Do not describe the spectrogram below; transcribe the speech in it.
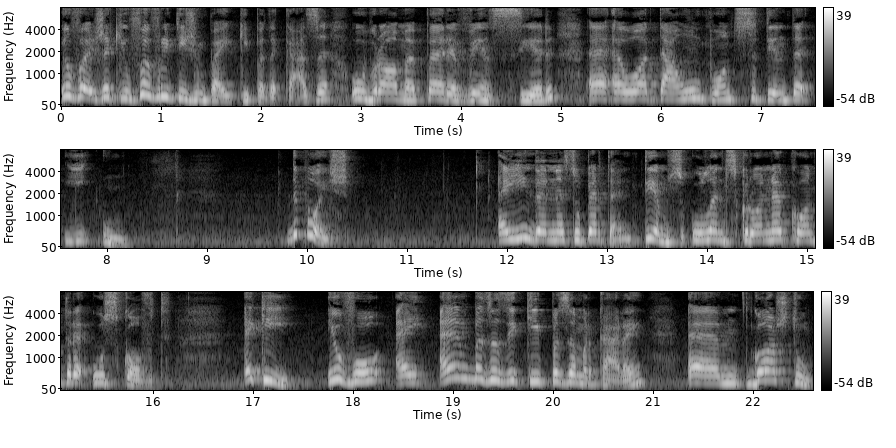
eu vejo aqui o favoritismo para a equipa da casa, o Broma para vencer, uh, a OTA 1.71. Depois, ainda na Supertan, temos o Landskrona contra o Skovd. Aqui eu vou em ambas as equipas a marcarem. Um, gosto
